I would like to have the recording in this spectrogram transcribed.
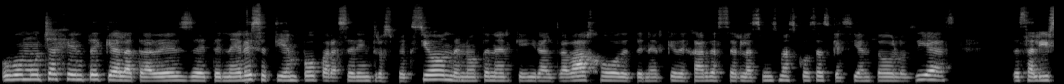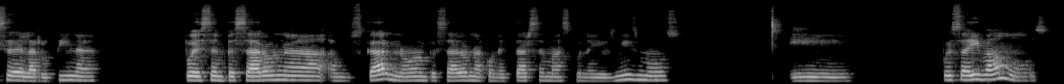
hubo mucha gente que a través de tener ese tiempo para hacer introspección, de no tener que ir al trabajo, de tener que dejar de hacer las mismas cosas que hacían todos los días, de salirse de la rutina, pues empezaron a, a buscar, ¿no? Empezaron a conectarse más con ellos mismos y pues ahí vamos.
